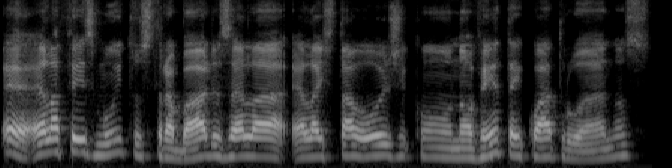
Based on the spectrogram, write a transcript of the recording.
É, ela fez muitos trabalhos, ela, ela está hoje com 94 anos,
